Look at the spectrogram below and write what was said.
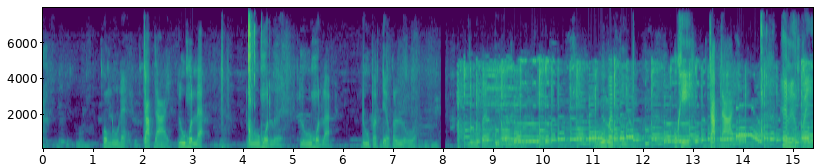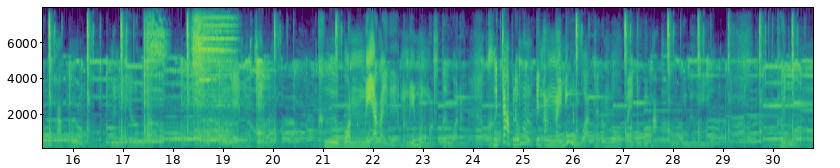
ผมรู้แล้ว จับได้ รู้หมดแล้ว รู้หมดเลย รู้หมดละ ดูแป๊บเดียวก็รู้อะรู้แป๊บเดียวก็รู้รู้แป๊บเดียว โอเค จับได้ ให้มันไปโรงวิพักอื่นมันมีแค่โรงวิพักก็แต่มันเจ๋งคือบอลมันไม่อะไรเลยมันไม่เหมือนมอนสเตอร์บอลอะคือจับแล้วมันเป็นยังไงไม่รู้อะ แต่ต้องรอไปดูวิพักอื่นรีวิวเยอะๆเคยดูอะ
